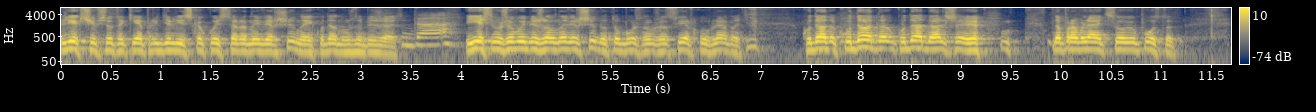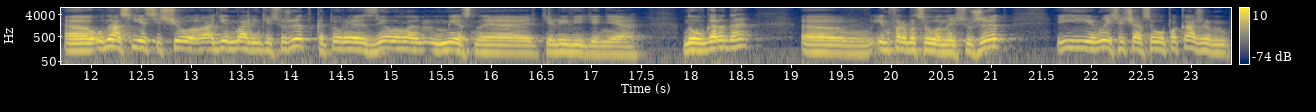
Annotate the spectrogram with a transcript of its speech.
легче все-таки определить, с какой стороны вершина и куда нужно бежать. Да. И если уже выбежал на вершину, то можно уже сверху глянуть куда, куда, куда дальше направлять свою поступь. Э, у нас есть еще один маленький сюжет, который сделало местное телевидение Новгорода, э, информационный сюжет. И мы сейчас его покажем.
